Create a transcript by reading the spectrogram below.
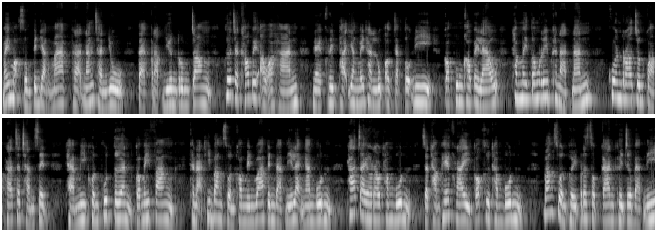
ไม่เหมาะสมเป็นอย่างมากพระนั่งฉันอยู่ แต่กลับยืนรุมจ้อง เพื่อจะเข้าไปเอาอาหาร ในคลิปพระยังไม่ทันลุกออกจากโต๊ะดี ก็พุ่งเข้าไปแล้วทำไมต้องรีบขนาดนั้น ควรรอจนกว่าพระจะฉันเสร็จ แถมมีคนพูดเตือนก็ไม่ฟัง ขณะที่บางส่วนคอมเมนต์ว่าเป็นแบบนี้แหละงานบุญ ถ้าใจเราทำบุญจะทำให้ใครก็คือทำบุญ บางส่วนเผยประสบการณ์เคยเจอแบบนี้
